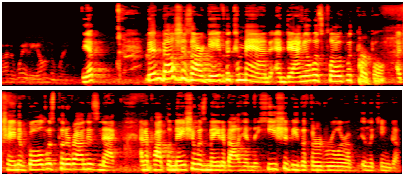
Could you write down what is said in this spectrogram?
By the way, they on the way. Yep. Then Belshazzar gave the command, and Daniel was clothed with purple. A chain of gold was put around his neck, and a proclamation was made about him that he should be the third ruler of, in the kingdom.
